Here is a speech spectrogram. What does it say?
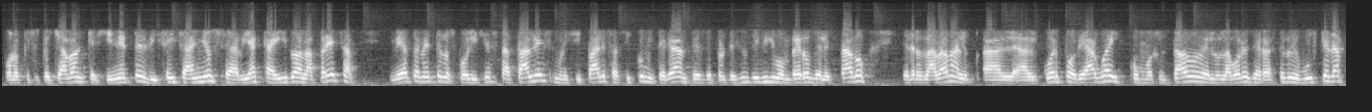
por lo que sospechaban que el jinete de 16 años se había caído a la presa. Inmediatamente los policías estatales, municipales, así como integrantes de Protección Civil y bomberos del Estado se trasladaron al, al, al cuerpo de agua y como resultado de los labores de rastreo y búsqueda,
